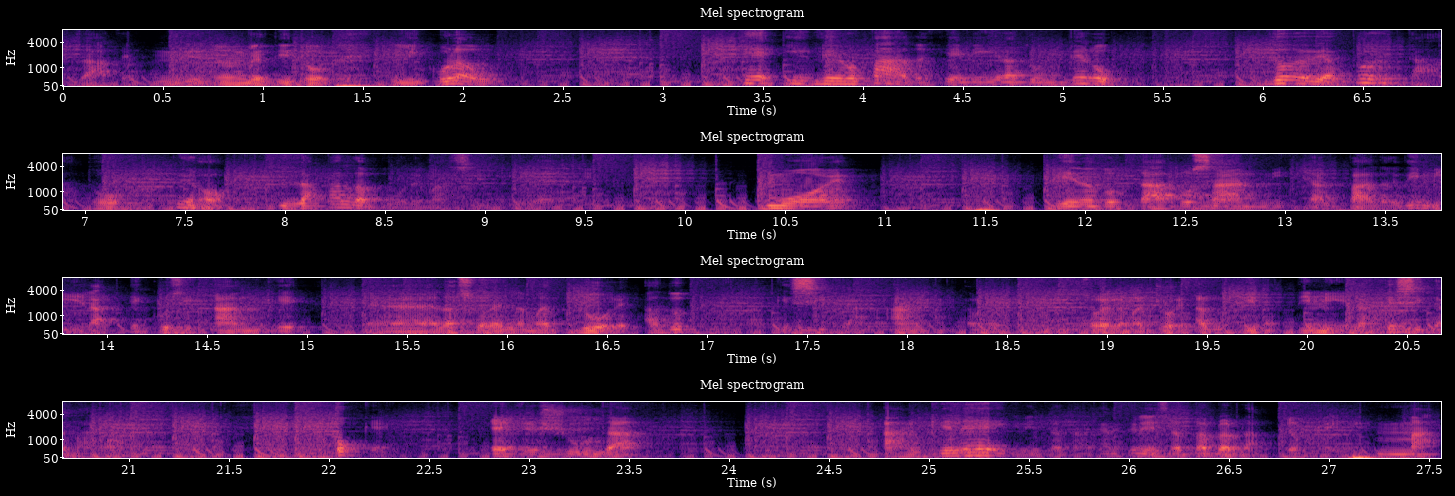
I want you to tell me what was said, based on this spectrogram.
scusate, ho invertito il con U, che è il vero padre che è emigrato in Perù, dove aveva portato però la pallavolo massimile muore, viene adottato Sanni dal padre di Mila e così anche eh, la sorella maggiore adottiva che si chiama anche la sorella maggiore adottiva di Mila che si chiama Rosa. Ok, è cresciuta anche lei, è diventata una campionessa, bla bla bla, ok, ma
